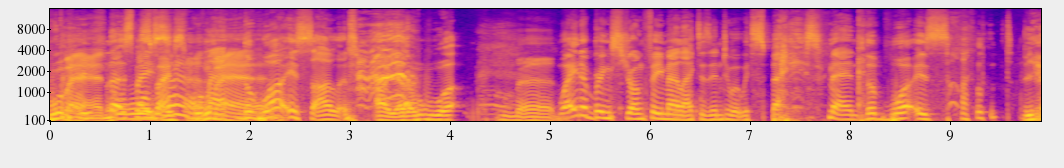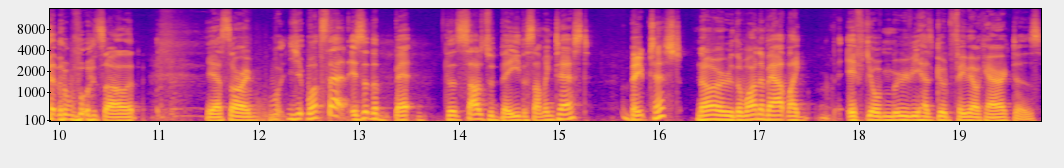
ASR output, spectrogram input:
Woman. No, space, Space woman. The what is silent. Oh yeah, the what? Man. Way to bring strong female actors into it with space, man. The what is silent. Yeah, the what is silent. Yeah, sorry. Wh- you- What's that? Is it the bet the subs would be the something test? Beep test. No, the one about like if your movie has good female characters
